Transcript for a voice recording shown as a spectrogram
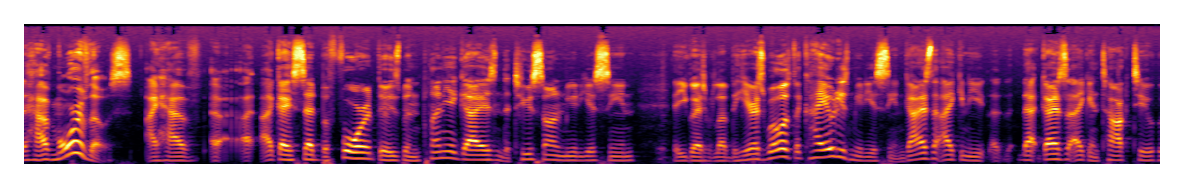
to have more of those. I have uh, like I said before, there's been plenty of guys in the Tucson media scene that you guys would love to hear, as well as the Coyotes media scene, guys that I can eat, uh, that guys that I can talk to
